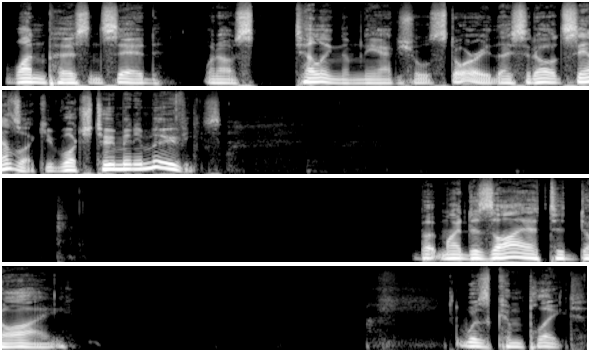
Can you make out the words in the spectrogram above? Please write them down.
one person said when I was telling them the actual story, they said, Oh, it sounds like you've watched too many movies. But my desire to die was complete.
